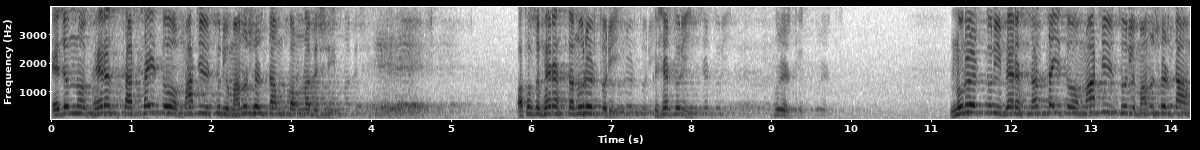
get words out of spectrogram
এজন্য ফেরেস্তার চাইতো মাটির তৈরি মানুষের দাম কম না বেশি। অথচ ফেরেস ফেরেস্তা নূরের তৈরি। কিসের তৈরি? নূরের তৈরি। নূরের তৈরি ফেরেস্তার চাইতো মাটির তৈরি মানুষের দাম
